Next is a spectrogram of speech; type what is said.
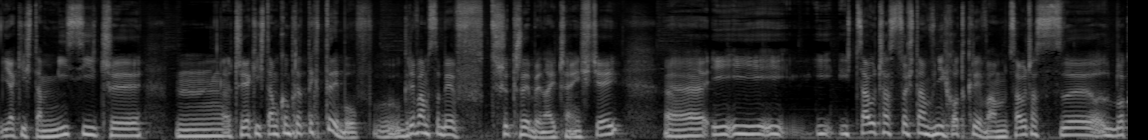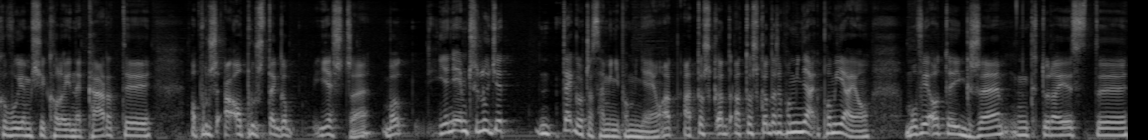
jakiejś tam misji, czy, mm, czy jakichś tam konkretnych trybów. Grywam sobie w trzy tryby najczęściej e, i, i, i, i cały czas coś tam w nich odkrywam. Cały czas odblokowują się kolejne karty, oprócz, a oprócz tego jeszcze, bo ja nie wiem, czy ludzie tego czasami nie pomijają, a, a, to, szkoda, a to szkoda, że pomija, pomijają. Mówię o tej grze, która jest y,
